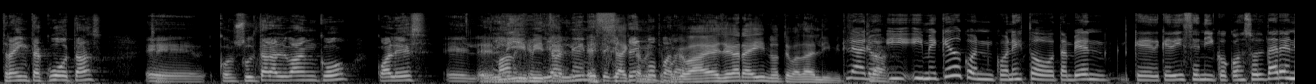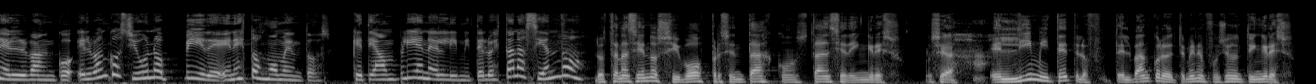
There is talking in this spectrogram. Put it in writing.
30 cuotas, eh, consultar al banco cuál es el límite que tengo para... porque vas a llegar ahí y no te va a dar el límite. Claro, Y, me quedo con, con esto también que, que dice Nico, consultar en el banco. El banco si uno pide en estos momentos que te amplíen el límite. ¿Lo están haciendo? Lo están haciendo si vos presentás constancia de ingreso. O sea, el límite el banco lo determina en función de tu ingreso.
